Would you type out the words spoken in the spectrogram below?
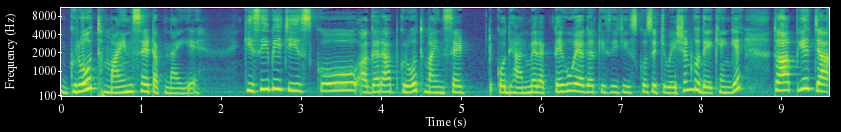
ग्रोथ माइंडसेट अपनाइए। किसी भी चीज़ को अगर आप ग्रोथ माइंडसेट को ध्यान में रखते हुए अगर किसी चीज़ को सिचुएशन को देखेंगे तो आप ये जा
